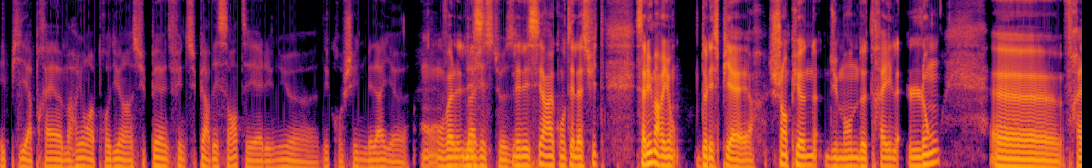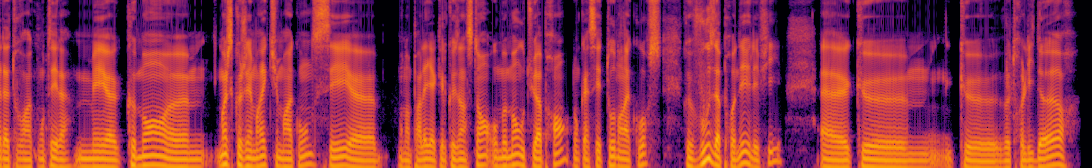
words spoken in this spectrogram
Et puis après, euh, Marion a produit un super, fait une super descente et elle est venue euh, décrocher une médaille euh, On, va majestueuse. les laisser raconter la suite. Salut Marion de l'Espierre, championne du monde de trail long. Euh, Fred a tout raconté là, mais euh, comment euh, Moi, ce que j'aimerais que tu me racontes, c'est, euh, on en parlait il y a quelques instants, au moment où tu apprends, donc assez tôt dans la course, que vous apprenez les filles, euh, que que votre leader,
